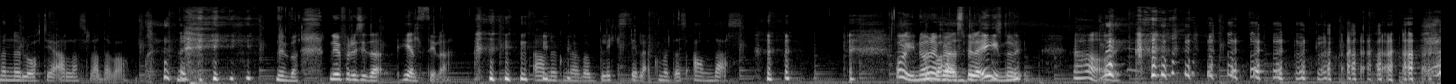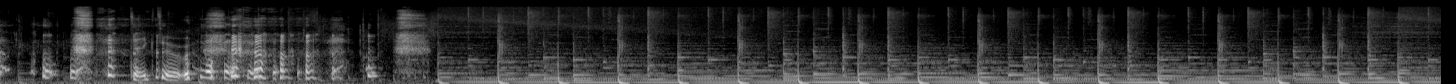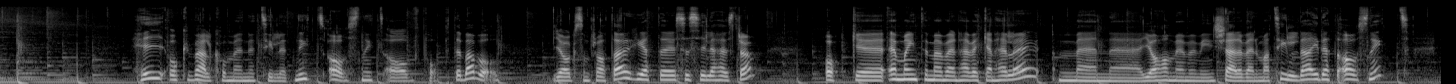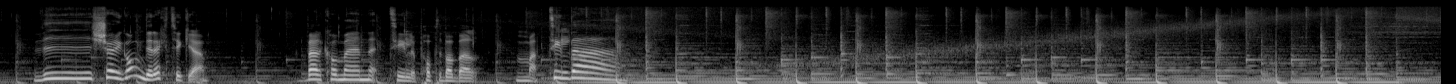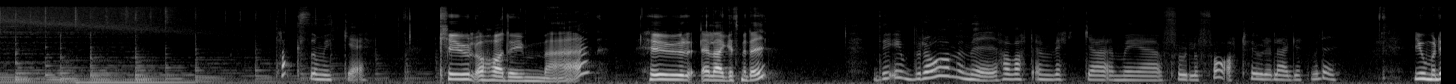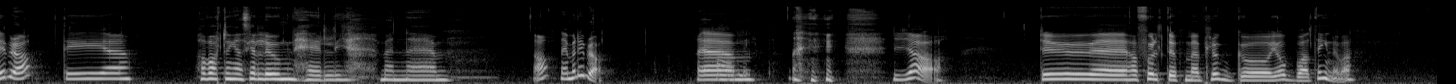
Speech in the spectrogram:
Men nu låter jag alla sladdar vara. nu, bara, nu får du sitta helt stilla. ja, nu kommer jag vara blickstilla, jag kommer inte ens andas. Oj, nu har den börjat spela in. Jaha. Take two. och välkommen till ett nytt avsnitt av Pop the Bubble. Jag som pratar heter Cecilia Hellström och eh, Emma är inte med mig den här veckan heller men eh, jag har med mig min kära vän Matilda i detta avsnitt. Vi kör igång direkt tycker jag. Välkommen till Pop the Bubble, Matilda! Så mycket. Kul att ha dig med. Hur är läget med dig? Det är bra med mig. Har varit en vecka med full fart. Hur är läget med dig? Jo men det är bra. Det har varit en ganska lugn helg men eh, ja, nej men det är bra. Um, ja. Du eh, har fullt upp med plugg och jobb och allting nu va?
